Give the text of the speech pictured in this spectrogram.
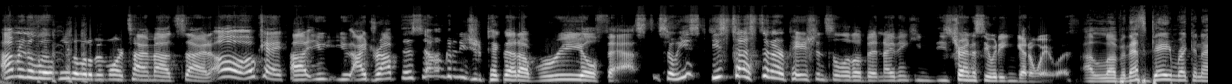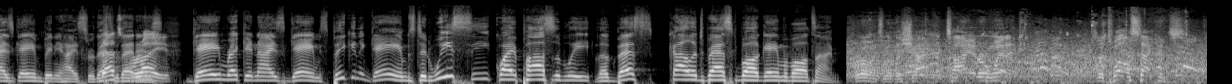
I'm gonna li- need a little bit more time outside. Oh, okay. Uh, you you I dropped this. I'm gonna need you to pick that up real fast. So he's he's testing our patience a little bit, and I think he, he's trying to see what he can get away with. I love it. That's game recognized game, Benny Heisler. That's, That's what that right. is. Game recognized game. Speaking of games, did we see quite possibly the best college basketball game of all time? Bruins with a shot to tie it or win it with 12 seconds.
